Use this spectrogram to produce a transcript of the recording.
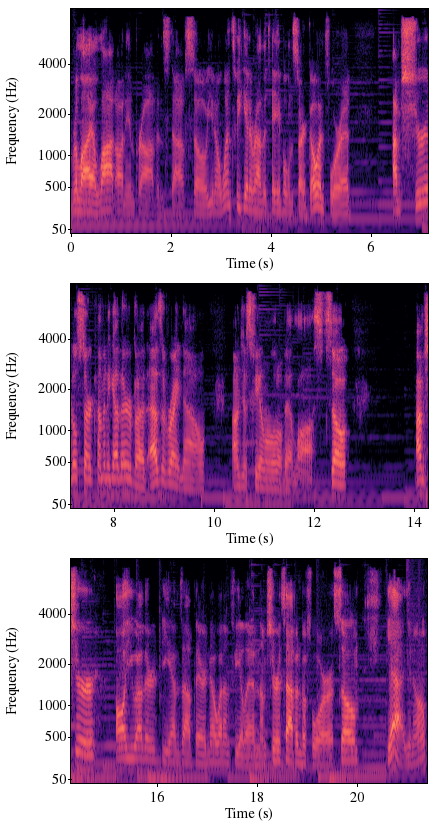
rely a lot on improv and stuff. So, you know, once we get around the table and start going for it, I'm sure it'll start coming together. But as of right now, I'm just feeling a little bit lost. So, I'm sure all you other DMs out there know what I'm feeling. I'm sure it's happened before. So, yeah, you know,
